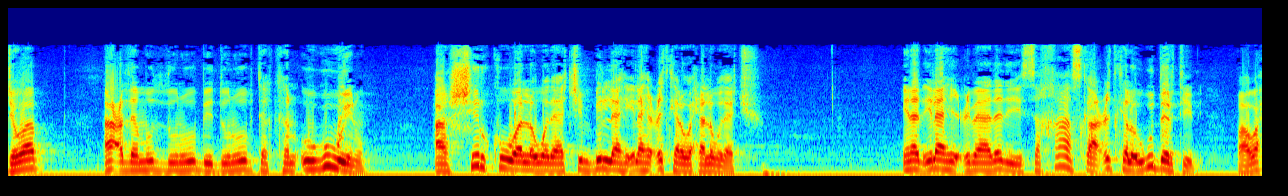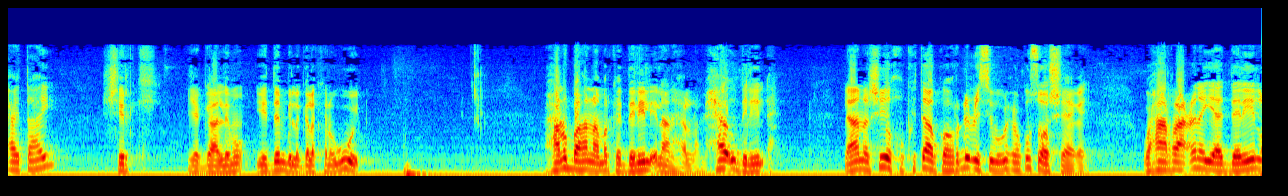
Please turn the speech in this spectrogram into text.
Jawaab acdamu dunuubi dunuubta kan ugu weynu ashirku waa la wadaajin billaahi ilaahay cid kale wax lala wadaajiyo. Inaad ilaahay cibaadadiisa khaaskaa cid kale ugu dartid baa waxay tahay shirki iyo gaalnimo iyo dembi la gala kan ugu weyn. Waxaan u baahanaa marka daliil inaan helno maxaa u daliil ah? Leanna shiikhu kitaabka hordhiciisibu wuxuu ku soo sheegay waxaan raacinayaa daliil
